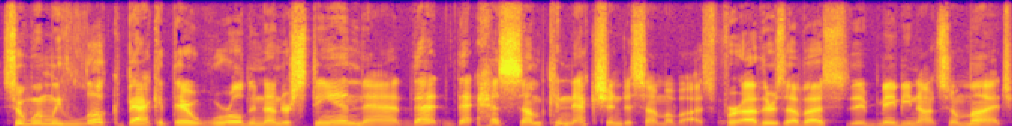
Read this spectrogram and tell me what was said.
So when we look back at their world and understand that, that that has some connection to some of us. For others of us, maybe not so much.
